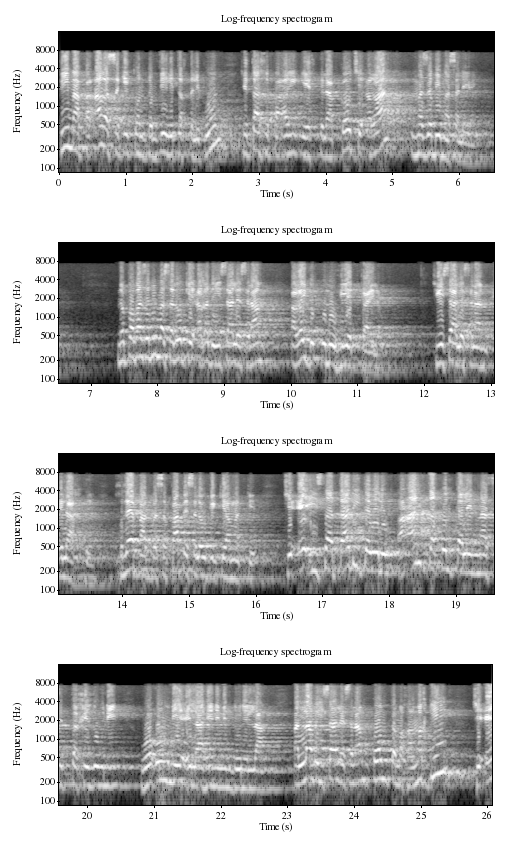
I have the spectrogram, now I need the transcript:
فيما فاغه سکه کنتم فيه تختلفون چې تاسو په هغه کې اختلاف کو چې هغه مذهبي مسلې وي نو په مذهبي مسلو کې هغه د عیسی علی السلام هغه د الوهیت قائل چې عیسی علی السلام الہ دی خدای پاک به صفه فیصلو کې قیامت کې چې اے عیسی تا دې ته ویلو انت قلت للناس اتخذوني وامي الهين من دون الله الله عیسی علی السلام قوم ته مخامخ کی چې اے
